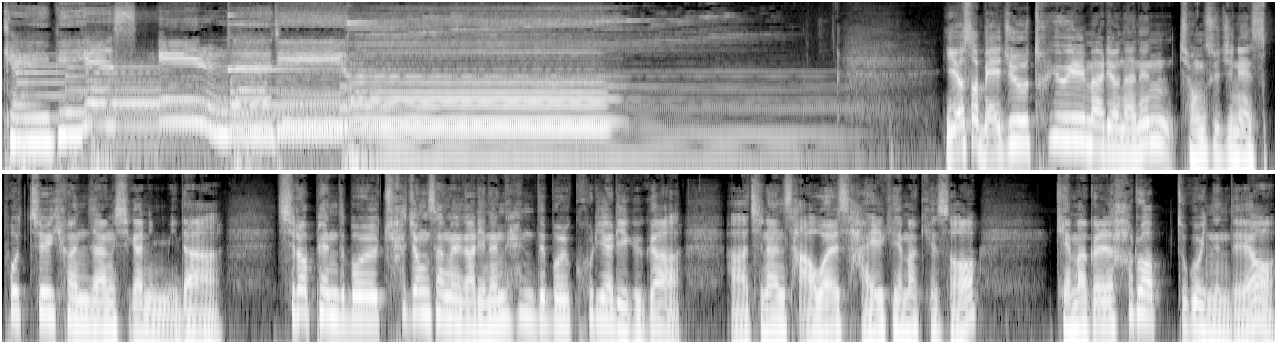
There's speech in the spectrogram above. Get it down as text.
KBS 1라디오 이어서 매주 토요일 마련하는 정수진의 스포츠 현장 시간입니다. 실업 핸드볼 최정상을 가리는 핸드볼 코리아 리그가 아, 지난 4월 4일 개막해서 폐막을 하루 앞두고 있는데요.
